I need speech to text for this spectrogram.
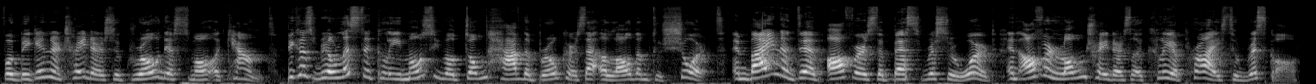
for beginner traders to grow their small account. Because realistically, most people don't have the brokers that allow them to short. And buying the dip offers the best risk reward and offer long traders a clear price to risk off.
